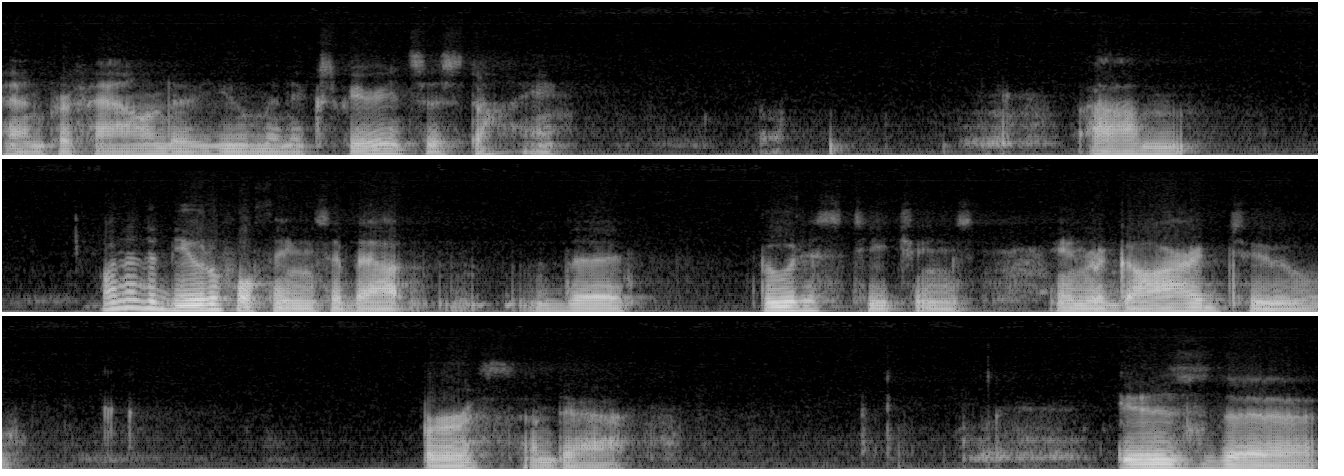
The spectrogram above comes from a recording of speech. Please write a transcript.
and profound of human experiences dying. Um, One of the beautiful things about the Buddhist teachings in regard to birth and death is the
